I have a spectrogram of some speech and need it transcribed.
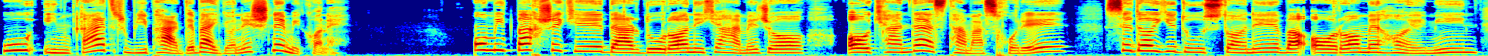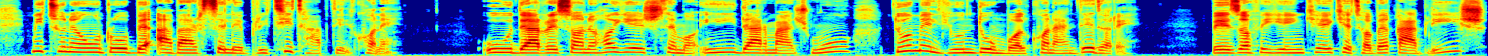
او اینقدر بیپرده بیانش نمی‌کنه. امید بخشه که در دورانی که همه جا آکنده از تمسخره صدای دوستانه و آرام هایمین می‌تونه اون رو به ابر سلبریتی تبدیل کنه. او در رسانه های اجتماعی در مجموع دو میلیون دنبال کننده داره. به اضافه اینکه کتاب قبلیش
